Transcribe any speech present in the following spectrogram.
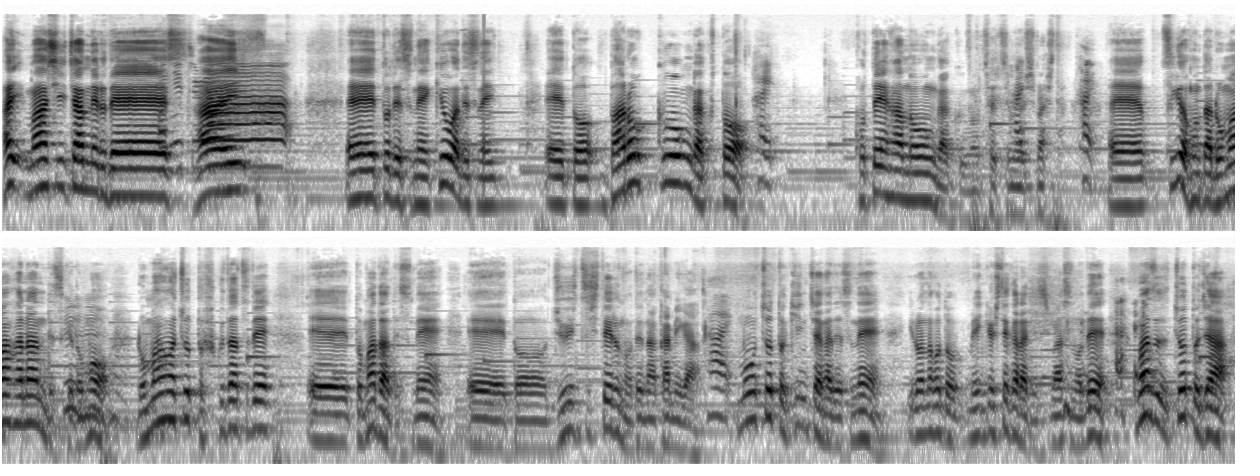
はい、マーシーチャンネルです。こんにちは。い。えーっとですね、今日はですね、えーっとバロック音楽とはい。古典派の音楽の説明をしました。はい。えー次は本当はロマン派なんですけども、うんうんうんロマンはちょっと複雑で、えーっとまだですね、えーっと充実しているので中身が。はい。もうちょっと金ちゃんがですねいろんなことを勉強してからにしますので、まずちょっとじゃあ、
